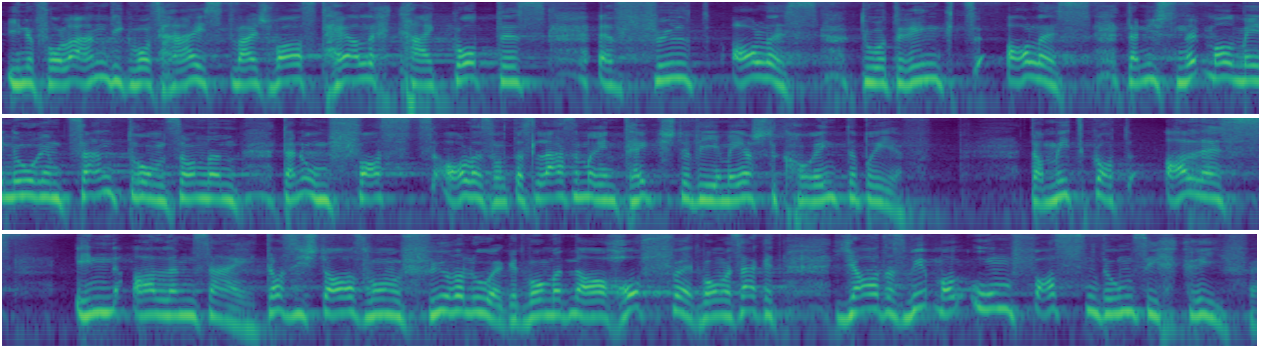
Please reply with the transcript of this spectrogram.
In eine Vollendung, was heißt, weißt was? Die Herrlichkeit Gottes erfüllt alles, durchdringt alles. Dann ist es nicht mal mehr nur im Zentrum, sondern dann umfasst es alles. Und das lesen wir in Texten wie im 1. Korintherbrief. Damit Gott alles in allem sei. Das ist das, wo wir führen schauen, wo wir nach hoffen, wo wir sagen, ja, das wird mal umfassend um sich greifen.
